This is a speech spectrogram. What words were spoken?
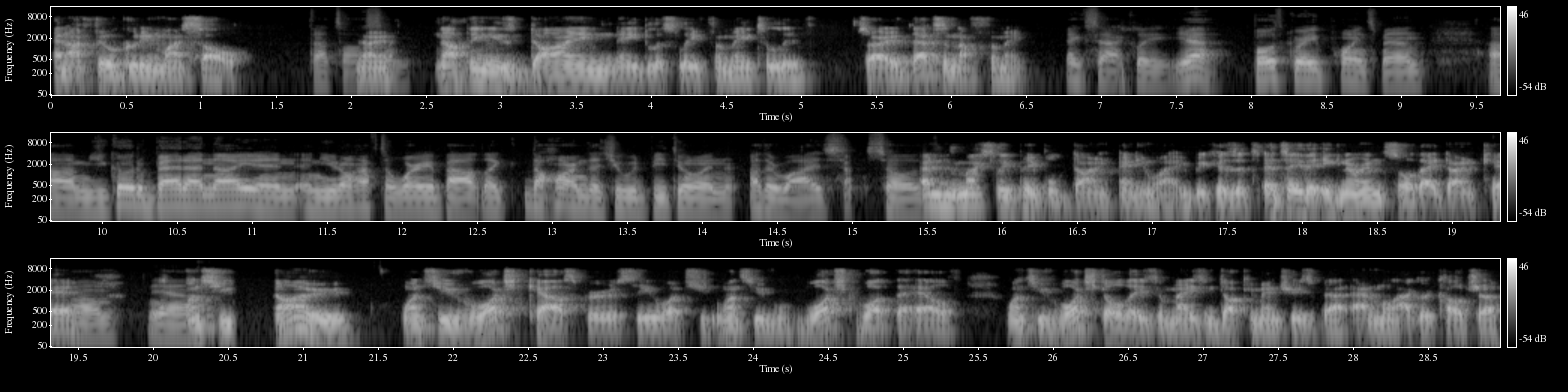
and I feel good in my soul. That's awesome. nothing is dying needlessly for me to live. So that's enough for me. Exactly. Yeah. Both great points, man. Um, you go to bed at night and, and you don't have to worry about like the harm that you would be doing otherwise. So And mostly people don't anyway, because it's it's either ignorance or they don't care. um, yeah. Once you know, once you've watched Cowspiracy, once, you, once you've watched What the Health, once you've watched all these amazing documentaries about animal agriculture,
